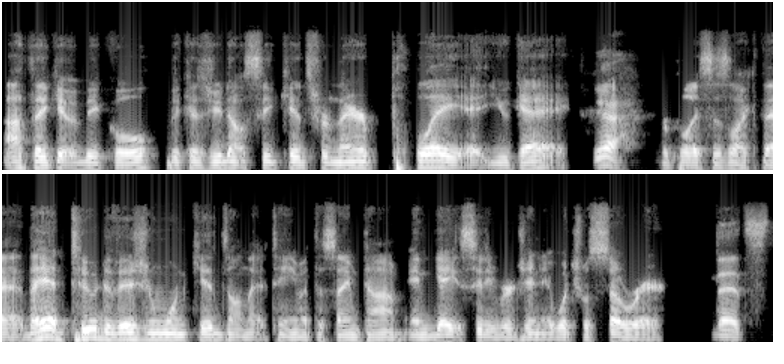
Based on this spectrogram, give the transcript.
I think it would be cool because you don't see kids from there play at UK Yeah. or places like that. They had two Division One kids on that team at the same time in Gate City, Virginia, which was so rare. That's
